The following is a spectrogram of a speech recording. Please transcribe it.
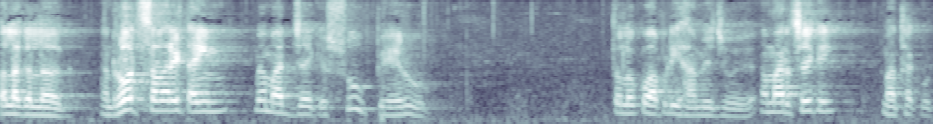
અલગ અલગ. અને રોજ સવારે ટાઈમ એમ જ જાય કે શું પહેરું? તો લોકો આપણી સામે જોઈએ અમારે છે કઈ? માથાકૂટ.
